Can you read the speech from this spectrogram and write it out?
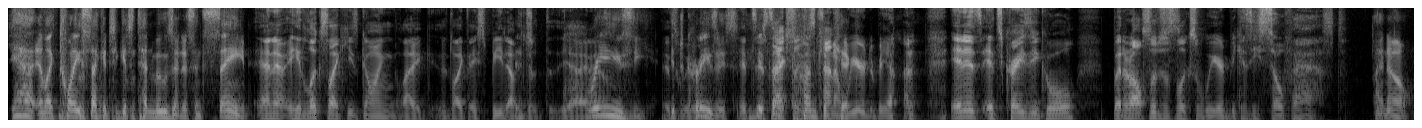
yeah, in like 20 seconds he gets 10 moves in. It's insane. And uh, he looks like he's going like like they speed up. It's the, yeah, crazy. It's weird. crazy. It's, it's actually kind of weird to be honest. It is. It's crazy cool, but it also just looks weird because he's so fast. I know.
